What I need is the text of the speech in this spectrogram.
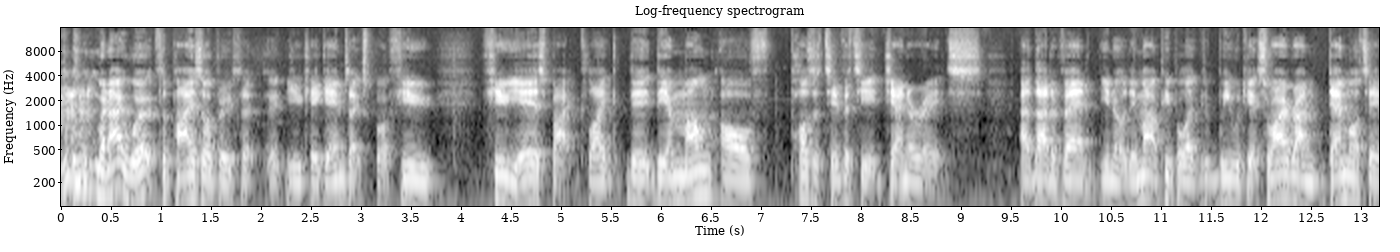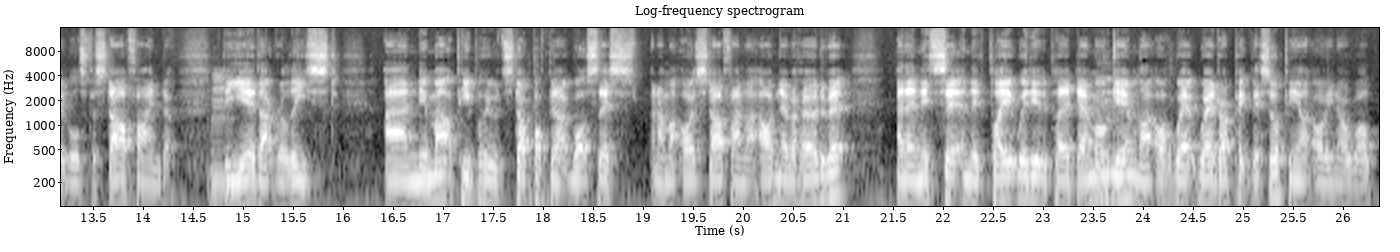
when I worked the Paizo booth at, at UK Games Expo a few few years back, like the the amount of positivity it generates at that event, you know, the amount of people like we would get. So I ran demo tables for Starfinder the mm. year that released, and the amount of people who would stop up and be like, "What's this?" and I'm like, "Oh, it's Starfinder." Like, I've never heard of it. And then they'd sit and they'd play it with you. They play a demo game, and like, "Oh, where where do I pick this up?" And you're like, "Oh, you know, well,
